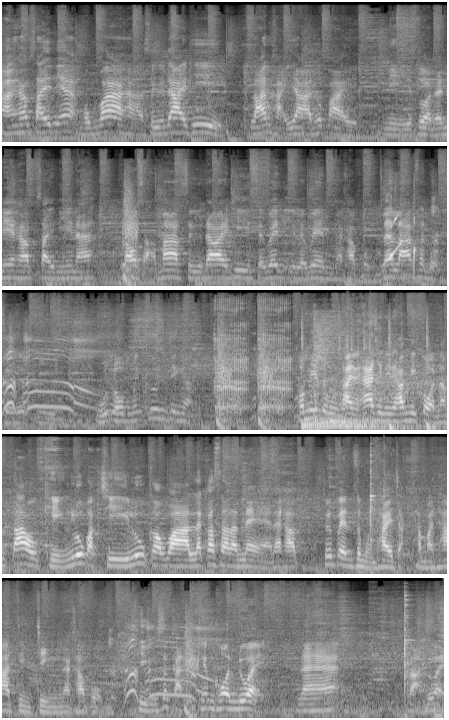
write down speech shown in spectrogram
อ่าครับไซส์เนี้ยผมว่าหาซื้อได้ที่ร้านขายยาทั่วไปนี่ส่วนอันนี้ครับไซส์นี้นะ เราสามารถซื้อได้ที่7 e เ e ่ e อนะครับผม และร้านสะดวกซื้ออีกอู้ลมไม่ขึ้นจริงอะเขามีสมุนไพรใน5ชนิดครับ มีโกดน้ำเต้า ขิง ลูกผักชี ลูกกระวาน และก็สะระแหน่นะครับ ซึ่งเป็นสมุนไพรจากธรรมชาติจริง ๆ นะครับผม ขิงสกัดเข้มข้นด้วยนะฮะฝากด้วย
